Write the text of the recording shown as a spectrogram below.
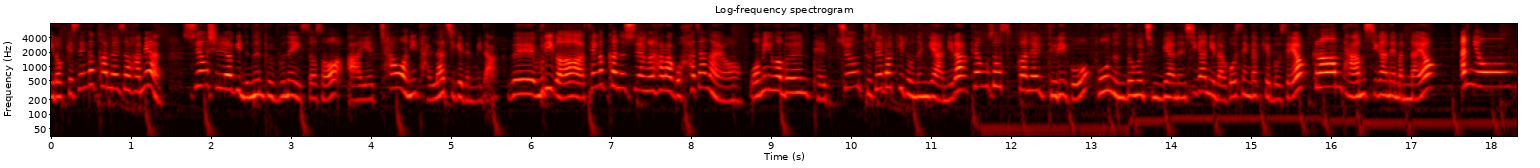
이렇게 생각하면서 하면 수영 실력이 느는 부분에 있어서 아예 차원이 달라지게 됩니다. 왜 우리가 생각하는 수영을 하라고 하잖아요. 워밍업은 대충 두세 바퀴 도는 게 아니라 평소 습관을 들이고 본 운동을 준비하는 시간이라고 생각해 보세요. 그럼 다음 시간에 만나요. 안녕!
